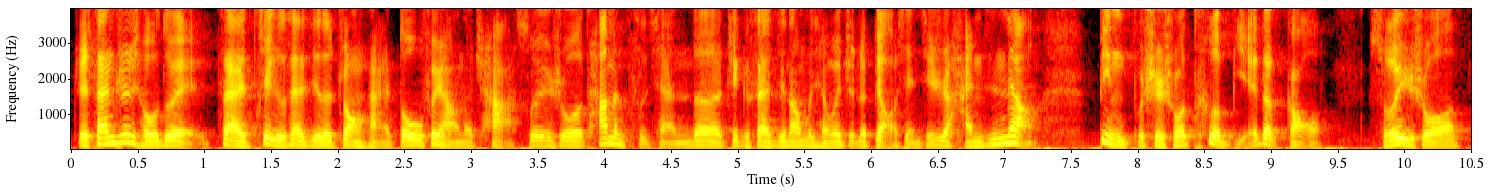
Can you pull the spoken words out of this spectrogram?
这三支球队在这个赛季的状态都非常的差，所以说他们此前的这个赛季到目前为止的表现，其实含金量并不是说特别的高。所以说。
